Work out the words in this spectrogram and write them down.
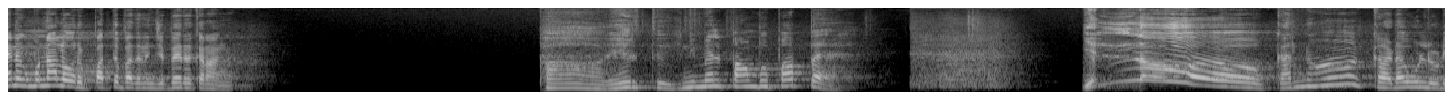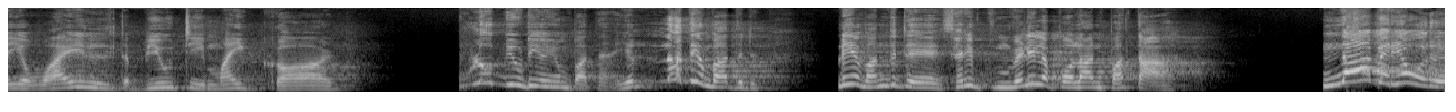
எனக்கு முன்னால் ஒரு பத்து பதினஞ்சு பேர் இருக்கிறாங்க. பா வேர்த்து. இனிமேல் பாம்பு பாப்ப. எல்லா கண்ணா கடவுளுடைய வைல்ட் பியூட்டி மை காட் இவ்வளோ பியூட்டியையும் பார்த்தேன். எல்லாத்தையும் பார்த்துட்டு அப்படியே வந்துட்டு சரி வெளியில போலான்னு பார்த்தா இந்த பெரிய ஒரு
